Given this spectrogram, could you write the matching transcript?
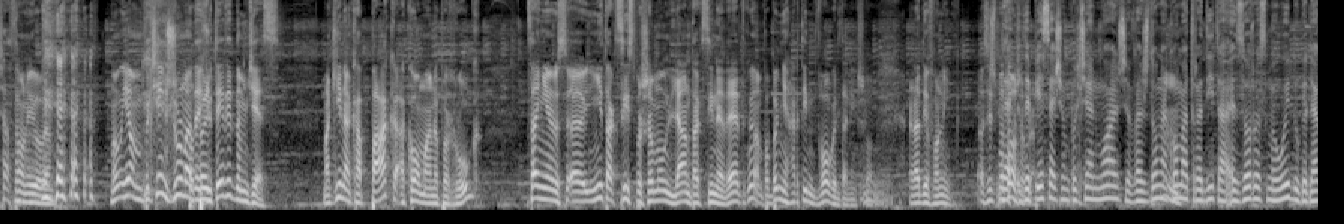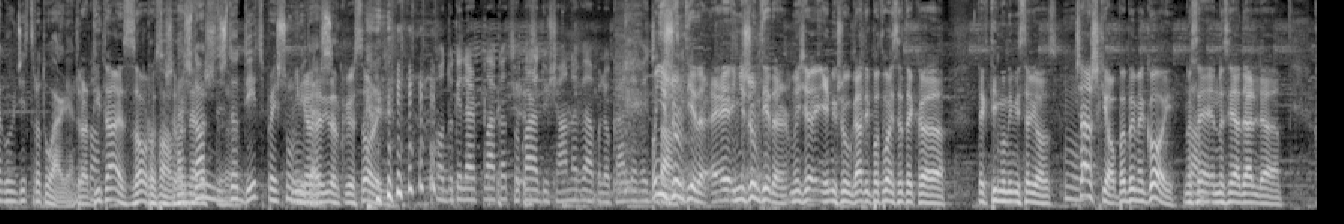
Ça thoni ju dhe? Më jo, më pëlqejnë zhurmat po e qytetit në mëngjes Makina ka pak, akoma nëpër rrugë Ca njerëz, një taksist për shembull, lan taksinë e vet Po bëjmë një hartim të vogël tani kështu. Mm. Radiofonik A si ç'po thoshe Dhe pra? pjesa që më pëlqen mua është që vazhdon mm. akoma tradita e zorrës me ujë duke lagur gjithë trotuarin Tradita e zorrës po, po, Vazhdon çdo ditë prej shumë vitesh Një nga traditat kryesore Po duke larë pllakat përpara dy qaneve apo lokaleve gjithashtu. Po një zhurmë tjetër, e, një zhurmë tjetër, meqë jemi kështu gati pothuajse tek tek tingulli misterioz. Mm. Çfarë është kjo? Po e bëj me gojë, nëse po. Po. nëse ia dal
